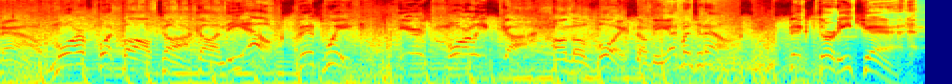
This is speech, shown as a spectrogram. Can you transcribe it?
Now, more football talk on the Elks this week. Here's Morley Scott on the voice of the Edmonton Elks, 6:30. CHED.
